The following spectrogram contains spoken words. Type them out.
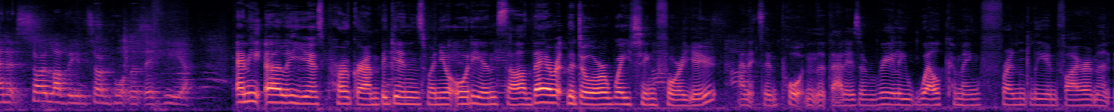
and it's so lovely and so important that they're here. Any early years program begins when your audience are there at the door waiting for you and it's important that that is a really welcoming, friendly environment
